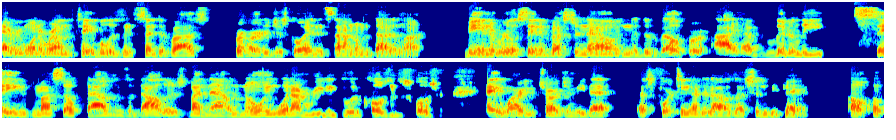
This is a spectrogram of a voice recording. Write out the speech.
everyone around the table is incentivized for her to just go ahead and sign on the dotted line. Being a real estate investor now and a developer, I have literally saved myself thousands of dollars by now knowing what I'm reading through the closing disclosure. Hey, why are you charging me that? That's fourteen hundred dollars I shouldn't be paying. Oh, oh,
